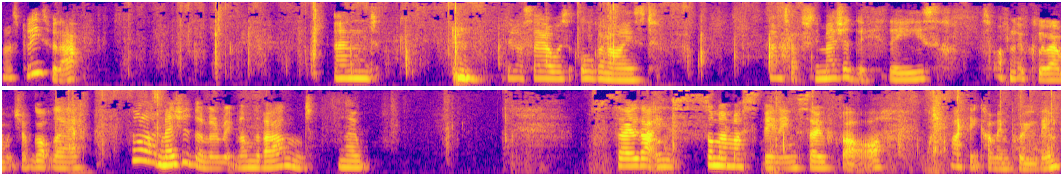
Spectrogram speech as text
I was pleased with that. And did I say I was organised? I haven't actually measured the, these. So I've no clue how much I've got there. Oh, I've measured them and written on the band. No. So that is some of my spinning so far. I think I'm improving.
